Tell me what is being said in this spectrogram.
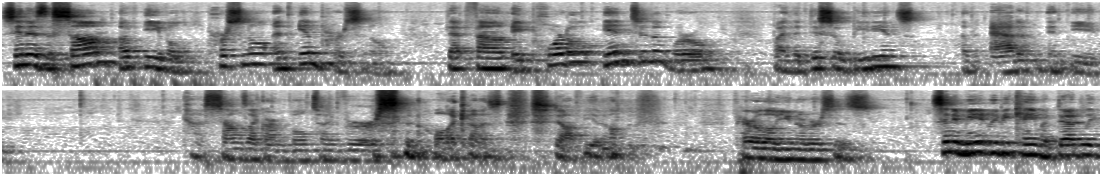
Sin is the sum of evil, personal and impersonal, that found a portal into the world by the disobedience of Adam and Eve. Kind of sounds like our multiverse and all that kind of stuff, you know. Parallel universes. Sin immediately became a deadly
